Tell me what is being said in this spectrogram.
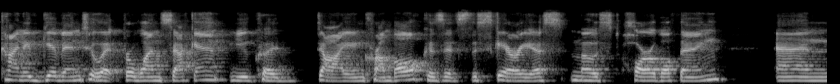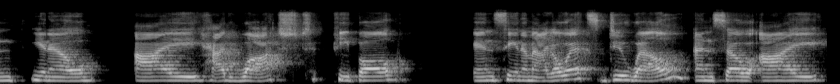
kind of give into it for one second, you could die and crumble because it's the scariest, most horrible thing. And, you know, I had watched people in Seena Magowitz do well. And so I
